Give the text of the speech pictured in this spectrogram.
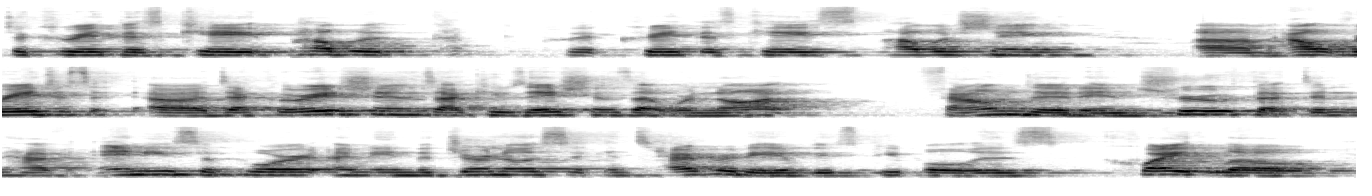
to create this case, public, create this case, publishing um, outrageous uh, declarations, accusations that were not founded in truth, that didn't have any support. I mean, the journalistic integrity of these people is quite low,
